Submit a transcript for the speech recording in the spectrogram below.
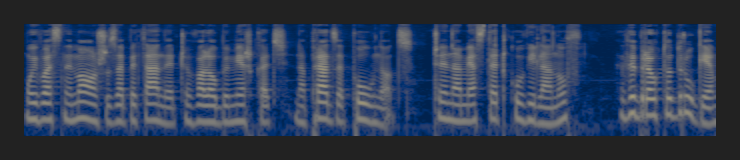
Mój własny mąż, zapytany, czy wolałby mieszkać na Pradze Północ, czy na miasteczku Wilanów, wybrał to drugie.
